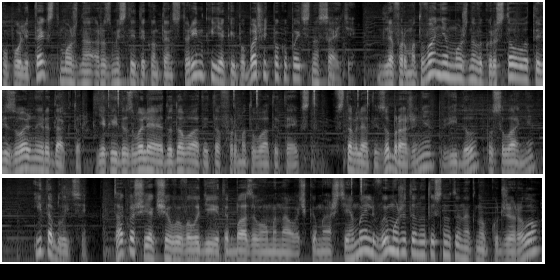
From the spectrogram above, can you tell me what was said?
У полі текст можна розмістити контент сторінки, який побачить покупець на сайті. Для форматування можна використовувати візуальний редактор, який дозволяє додавати та форматувати текст, вставляти зображення, відео, посилання і таблиці. Також, якщо ви володієте базовими навичками HTML, ви можете натиснути на кнопку Джерело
